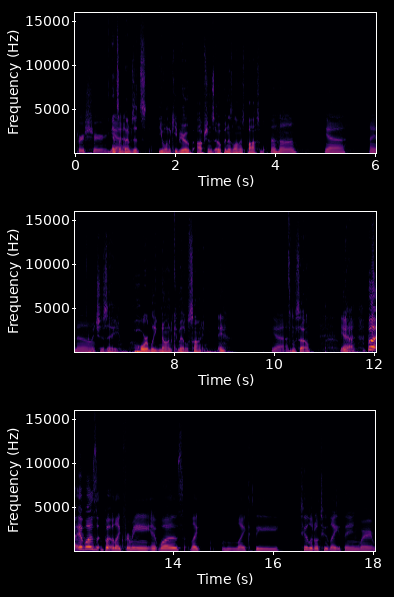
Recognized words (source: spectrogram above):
For sure. Yeah. and sometimes it's you want to keep your op- options open as long as possible, Uh huh. Yeah. I know. which is a horribly non-committal sign. Yeah. Yeah. So, Yeah. Yeah. But it was but like for me it was like like the too little too late thing where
